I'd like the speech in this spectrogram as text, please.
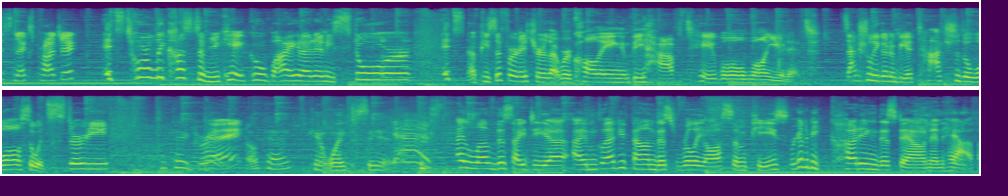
this next project, it's totally custom. You can't go buy it at any store. It's a piece of furniture that we're calling the half table wall unit. It's actually going to be attached to the wall so it's sturdy. Okay, great. Right? Okay. Can't wait to see it. Yes. I love this idea. I'm glad you found this really awesome piece. We're gonna be cutting this down in half.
